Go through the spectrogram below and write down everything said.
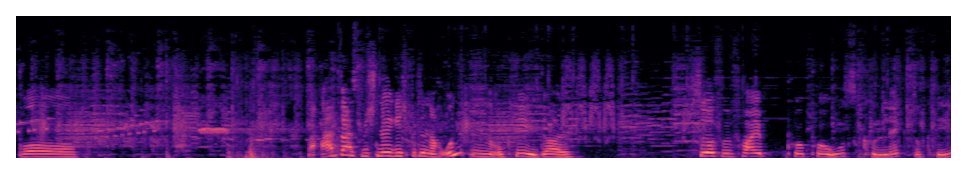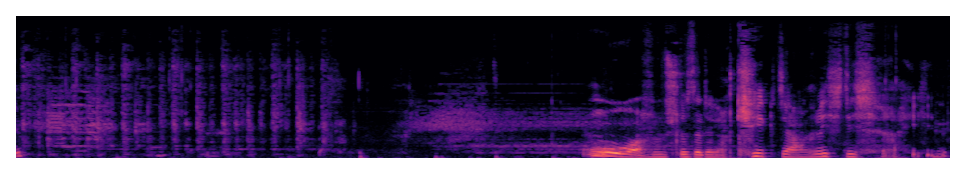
Bock. Abwärts, wie schnell gehe ich bitte nach unten? Okay, egal. Surf with High Propose Collect, okay. So ein Schlüssel, der kickt ja richtig rein.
